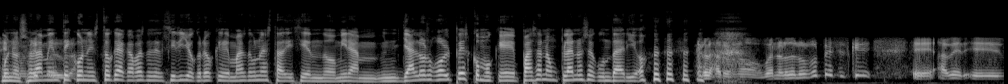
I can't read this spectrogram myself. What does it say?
Bueno, solamente con esto que acabas de decir, yo creo que más de una está diciendo, mira, ya los golpes como que pasan a un plano secundario. claro, no. Bueno, lo de los golpes eh, a ver, eh,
